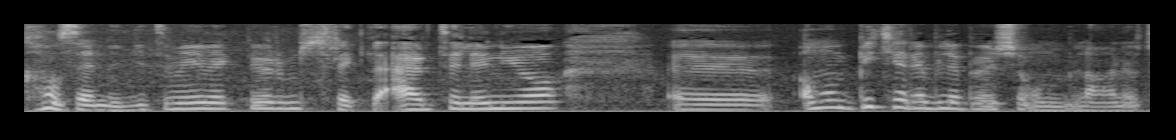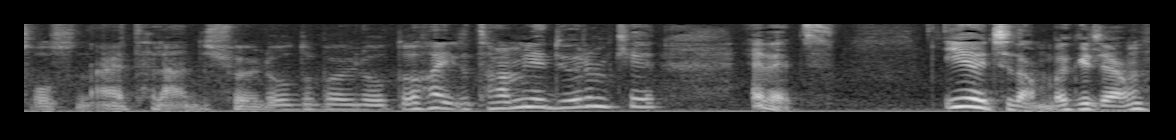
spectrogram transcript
Konserine gitmeyi bekliyorum. Sürekli erteleniyor. Ee, ama bir kere bile böyle şey olmadı. Lanet olsun ertelendi. Şöyle oldu böyle oldu. Hayır tahmin ediyorum ki evet iyi açıdan bakacağım.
